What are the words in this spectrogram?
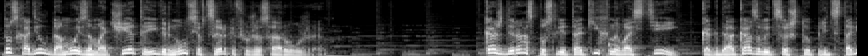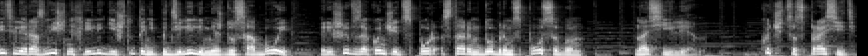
то сходил домой за мачете и вернулся в церковь уже с оружием. Каждый раз после таких новостей, когда оказывается, что представители различных религий что-то не поделили между собой, решив закончить спор старым добрым способом – насилием, хочется спросить,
